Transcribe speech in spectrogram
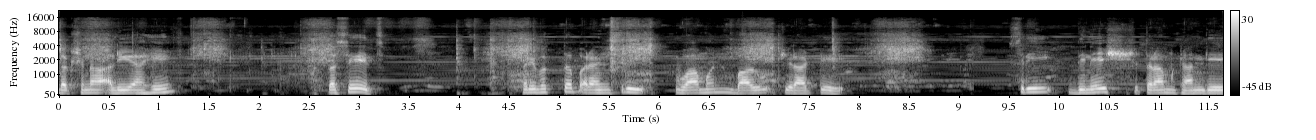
दक्षिणा आली आहे. तसेच हरिभक्त परायण श्री वामन बाळू चिराटे श्री दिनेश सीताराम ठाणगे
